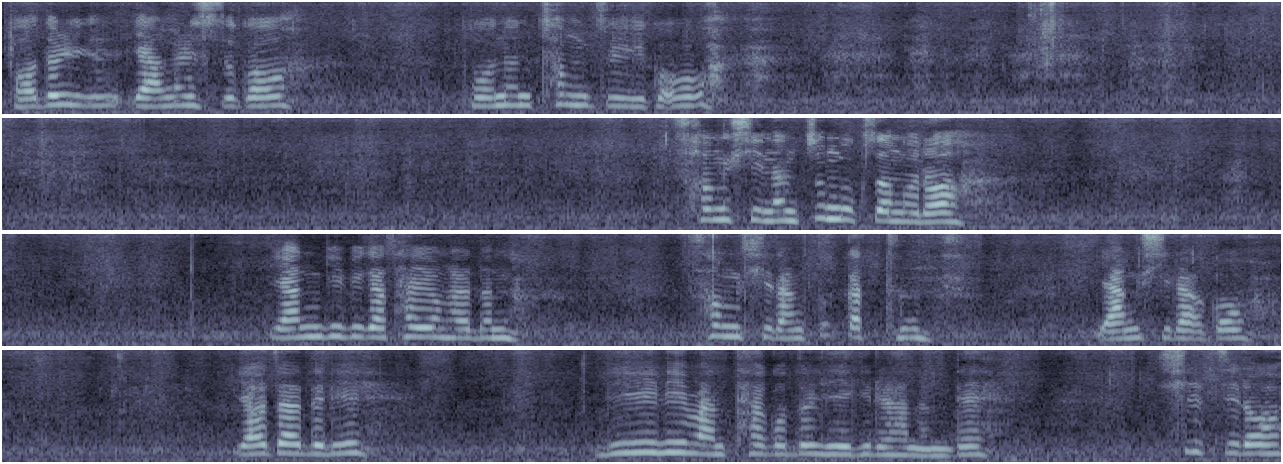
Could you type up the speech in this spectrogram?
버들 양을 쓰고 보는 청주이고 성씨는 중국성으로 양귀비가 사용하던 성씨랑 똑같은 양씨라고 여자들이 미인이 많다고들 얘기를 하는데 실제로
